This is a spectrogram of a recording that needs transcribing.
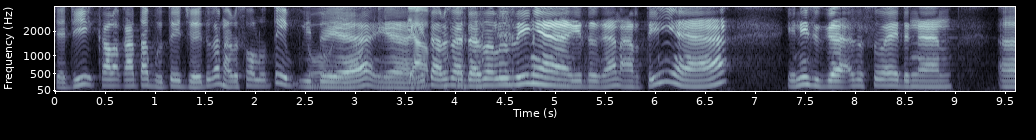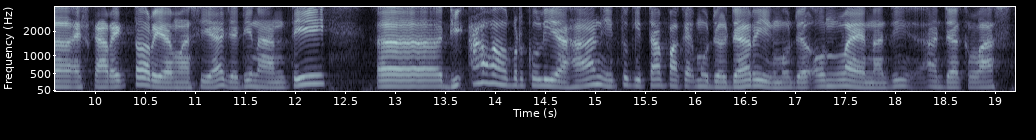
jadi kalau kata Bu Tejo itu kan harus solutif gitu Oh, ya. iya. Ya, Siap. kita harus ada solusinya gitu kan. Artinya ini juga sesuai dengan eh, SK Rektor ya Mas ya. Jadi nanti eh, di awal perkuliahan itu kita pakai model daring, model online. Nanti ada kelas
